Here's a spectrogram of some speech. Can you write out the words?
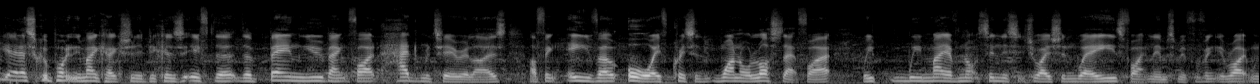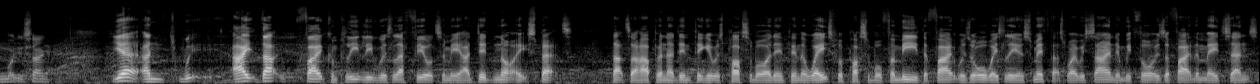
Yeah, that's a good point you make actually, because if the, the Benn Eubank fight had materialised, I think either or if Chris had won or lost that fight, we we may have not seen this situation where he's fighting Liam Smith. I think you're right in what you're saying. Yeah, and we, I that fight completely was left field to me. I did not expect that to happen. I didn't think it was possible. I didn't think the weights were possible. For me, the fight was always Liam Smith. That's why we signed him. We thought it was a fight that made sense.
